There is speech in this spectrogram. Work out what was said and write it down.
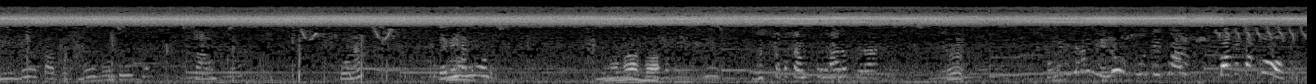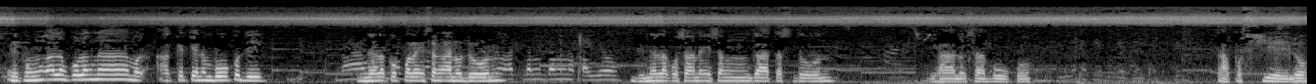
Hindi, tapos buko. Saan? Kuna? Damihan mo. Mababa. Gusto ko sampung ano, pira. Pa. Bakit ako? Eh, kung alam ko lang na mag-akit ka ng buko, di... Dinala ko pala isang ano doon. At dangdang na kayo. Dinala ko sana isang gatas doon. Ihalo sa buko. Tapos yelo.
